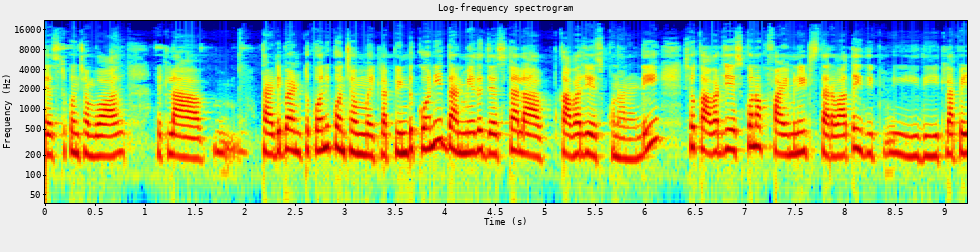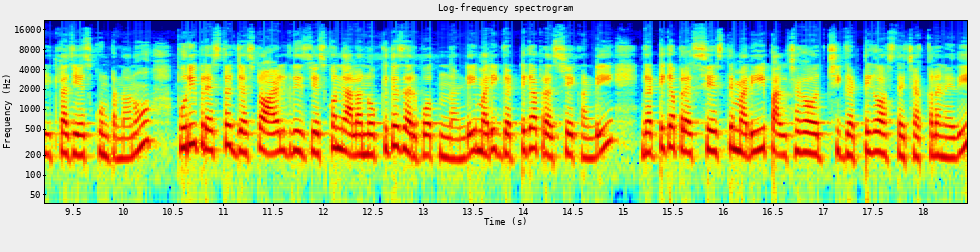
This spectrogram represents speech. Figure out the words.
జస్ట్ కొంచెం వా ఇట్లా తడి అంటుకొని కొంచెం ఇట్లా పిండుకొని దాని మీద జస్ట్ అలా కవర్ చేసుకున్నానండి. సో కవర్ చేసుకొని ఒక ఫైవ్ మినిట్స్ తర్వాత ఇది ఇది ఇట్లా ఇట్లా చేసుకుంటున్నాను. పూరి ప్రెస్తో జస్ట్ ఆయిల్ గ్రీజ్ చేసుకొని అలా నొక్కితే సరిపోతుందండి. మరి గట్టిగా ప్రెస్ చేయకండి. గట్టిగా ప్రెస్ చేస్తే మరీ పల్చగా వచ్చి గట్టిగా వస్తాయి చెక్కలు అనేది.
